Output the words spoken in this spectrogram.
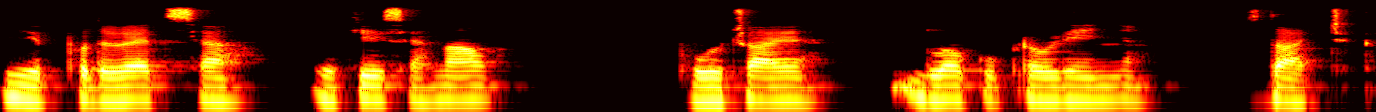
і подивитися, який сигнал получає блок управління з датчика.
